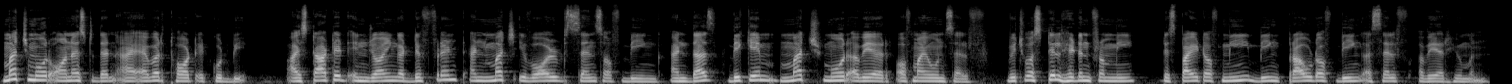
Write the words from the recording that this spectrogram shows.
much more honest than I ever thought it could be. I started enjoying a different and much evolved sense of being, and thus became much more aware of my own self, which was still hidden from me, despite of me being proud of being a self-aware human.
